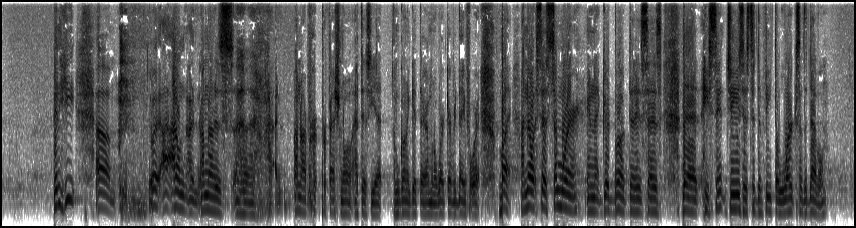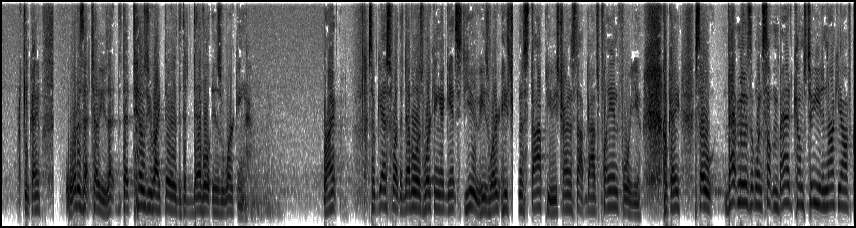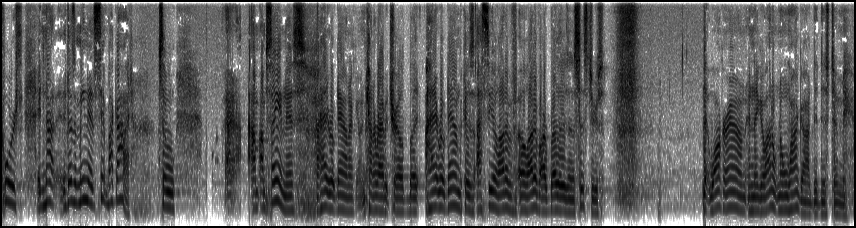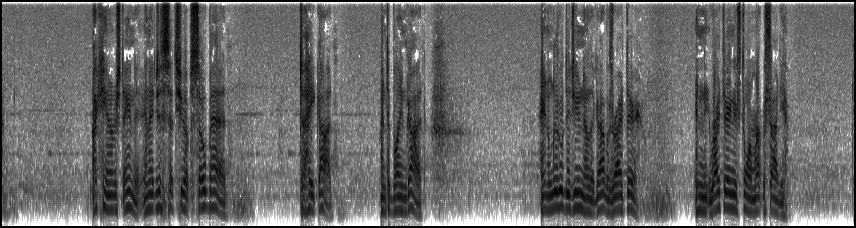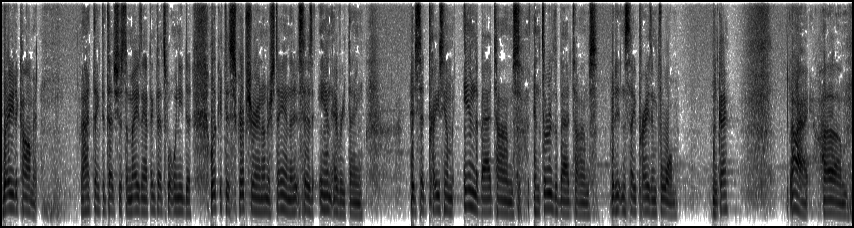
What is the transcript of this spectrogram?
And he, um, I don't, I'm not as, uh, I'm not a professional at this yet. I'm going to get there. I'm going to work every day for it. But I know it says somewhere in that good book that it says that he sent Jesus to defeat the works of the devil. Okay? What does that tell you? That, that tells you right there that the devil is working. Right? So guess what? The devil is working against you. He's work, he's trying to stop you. He's trying to stop God's plan for you. Okay? So that means that when something bad comes to you to knock you off course, it not it doesn't mean that it's sent by God. So I, am saying this. I had it wrote down. I kind of rabbit trailed, but I had it wrote down because I see a lot of a lot of our brothers and sisters that walk around and they go, "I don't know why God did this to me." I can't understand it. And it just sets you up so bad to hate God and to blame God. And little did you know that God was right there. And right there in your storm, right beside you, ready to calm it. I think that that's just amazing. I think that's what we need to look at this scripture and understand that it says in everything. It said praise him in the bad times and through the bad times. It didn't say praise him for them. Okay? All right. Um,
